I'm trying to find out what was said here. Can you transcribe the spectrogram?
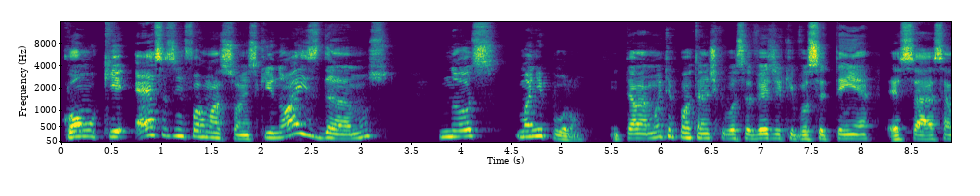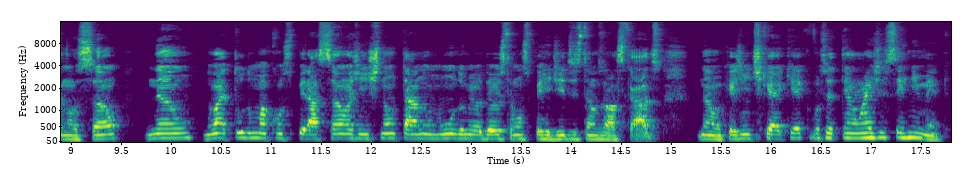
como que essas informações que nós damos nos manipulam. Então é muito importante que você veja que você tenha essa, essa noção. Não, não é tudo uma conspiração, a gente não está no mundo, meu Deus, estamos perdidos, estamos lascados. Não, o que a gente quer aqui é que você tenha mais discernimento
